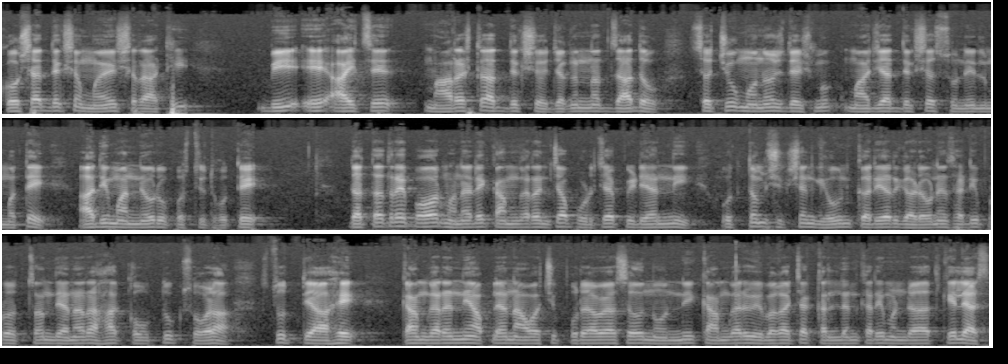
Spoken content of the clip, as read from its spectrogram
कोषाध्यक्ष महेश राठी बी ए आयचे महाराष्ट्र अध्यक्ष जगन्नाथ जाधव सचिव मनोज देशमुख माजी अध्यक्ष सुनील मते आदी मान्यवर उपस्थित होते. दत्तात्रय पवार म्हणाले कामगारांच्या पुढच्या पिढ्यांनी उत्तम शिक्षण घेऊन करिअर घडवण्यासाठी प्रोत्साहन देणारा हा कौतुक सोहळा स्तुत्य आहे. कामगारांनी आपल्या नावाची पुराव्यासह नोंदणी कामगार विभागाच्या कल्याणकारी मंडळात केल्यास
